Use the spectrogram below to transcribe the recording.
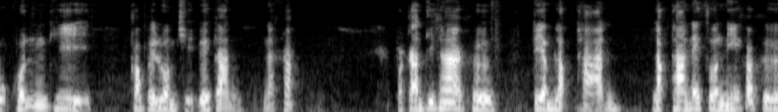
บุคคลที่เข้าไปร่วมฉีดด้วยกันนะครับ ประการที่ 5 คือเตรียมหลักฐาน หลักฐานในส่วนนี้ก็คือ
